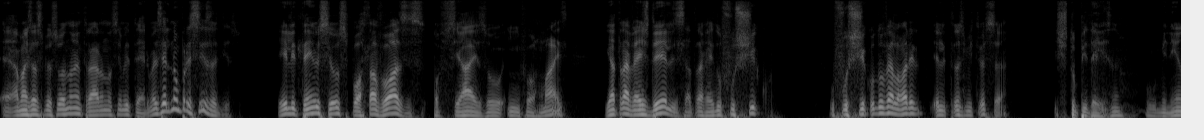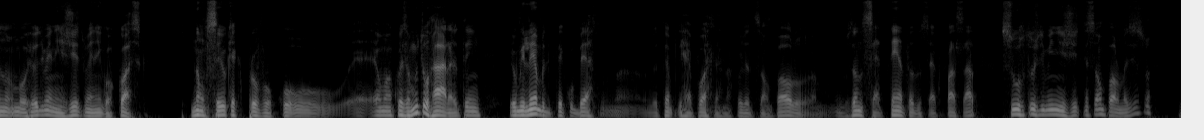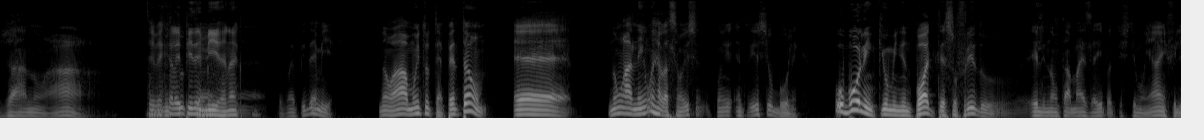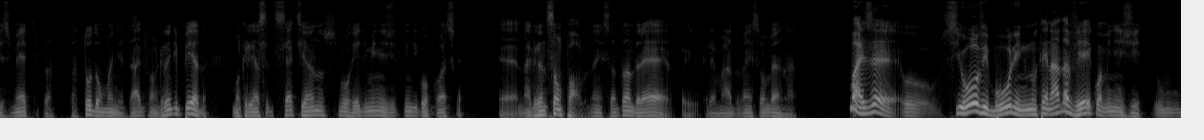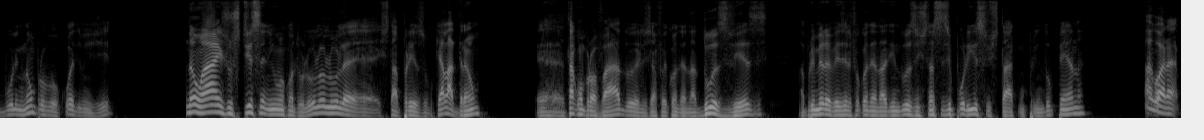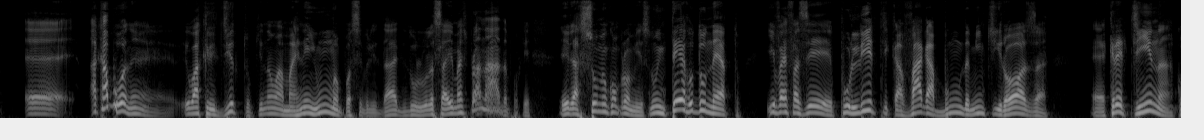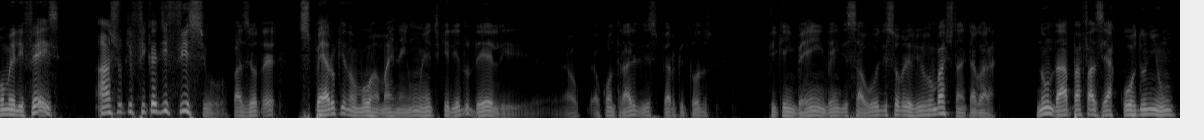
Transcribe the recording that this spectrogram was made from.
é, mas as pessoas não entraram no cemitério. Mas ele não precisa disso. Ele tem os seus porta-vozes oficiais ou informais e através deles, através do fuxico, o fuxico do velório, ele, ele transmitiu essa estupidez, né? O menino morreu de meningite meningocócica. Não sei o que é que provocou. É, é uma coisa muito rara. Eu tenho eu me lembro de ter coberto, no meu tempo de repórter na Folha de São Paulo, nos anos 70 do século passado, surtos de meningite em São Paulo, mas isso já não há. Teve aquela epidemia, tempo, né? né? Teve uma epidemia. Não há muito tempo. Então, é, não há nenhuma relação isso, entre isso e o bullying. O bullying que o menino pode ter sofrido, ele não está mais aí para testemunhar, infelizmente, para toda a humanidade, foi uma grande perda. Uma criança de 7 anos morrer de meningite meningocócica é, na Grande São Paulo, né, em Santo André, foi cremado lá em São Bernardo. Mas é, o, se houve bullying, não tem nada a ver com a meningite. O bullying não provocou a meningite. Não há injustiça nenhuma contra o Lula. O Lula é, está preso porque é ladrão. Está é, comprovado, ele já foi condenado duas vezes. A primeira vez ele foi condenado em duas instâncias e por isso está cumprindo pena. Agora, é, acabou, né? Eu acredito que não há mais nenhuma possibilidade do Lula sair mais para nada, porque ele assume um compromisso no enterro do neto e vai fazer política vagabunda, mentirosa, é, cretina, como ele fez. Acho que fica difícil fazer outra. Espero que não morra mais nenhum ente querido dele. É o, é o contrário disso. Espero que todos fiquem bem, bem de saúde e sobrevivam bastante. Agora, não dá para fazer acordo nenhum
